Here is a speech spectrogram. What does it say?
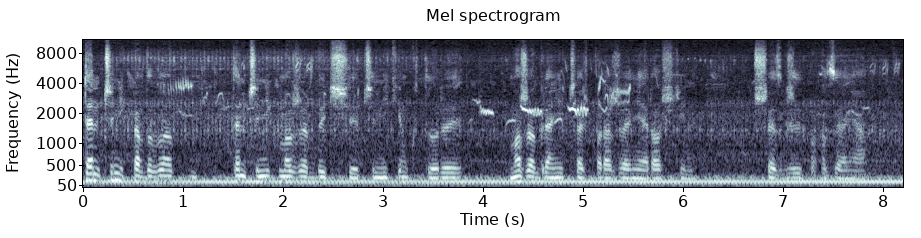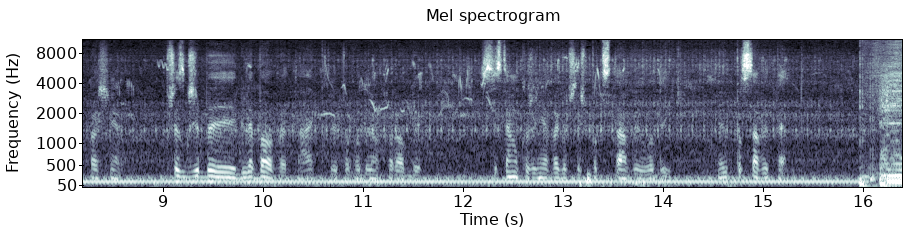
ten czynnik prawdopodobnie, ten czynnik może być czynnikiem, który może ograniczać porażenie roślin przez grzyby pochodzenia właśnie przez grzyby glebowe, tak, które powodują choroby systemu korzeniowego czy też podstawy łodygi, podstawy pędu.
